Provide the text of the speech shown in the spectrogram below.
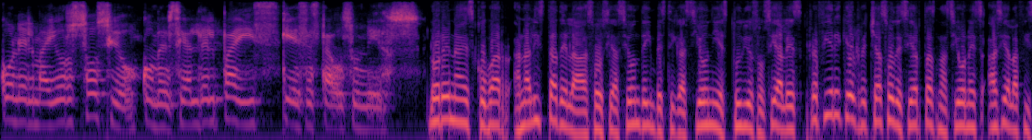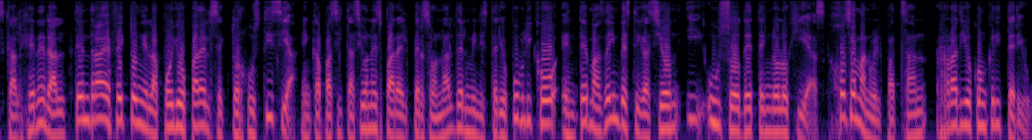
con el mayor socio comercial del país, que es Estados Unidos. Lorena Escobar, analista de la Asociación de Investigación y Estudios Sociales, refiere que el rechazo de ciertas naciones hacia la fiscal general tendrá efecto en el apoyo para el sector justicia, en capacitaciones para el personal del Ministerio Público en temas de investigación y uso de tecnologías. José Manuel Pazán, Radio con Criterio.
